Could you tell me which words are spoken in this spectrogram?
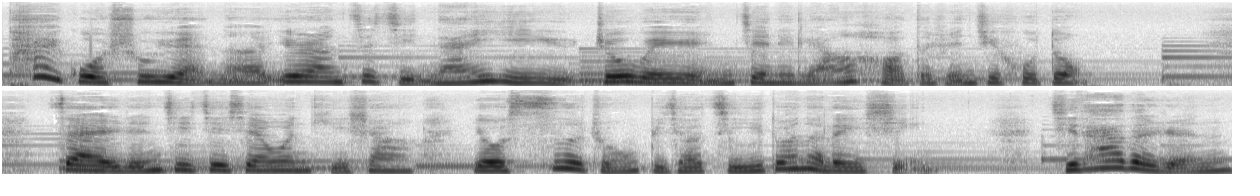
太过疏远呢，又让自己难以与周围人建立良好的人际互动。在人际界限问题上，有四种比较极端的类型，其他的人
